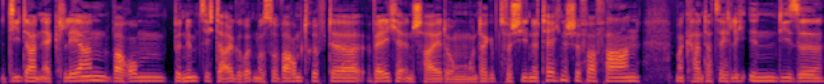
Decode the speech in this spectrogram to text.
die dann erklären, warum benimmt sich der Algorithmus so, warum trifft er welche Entscheidungen. Und da gibt es verschiedene technische Verfahren. Man kann tatsächlich in diese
